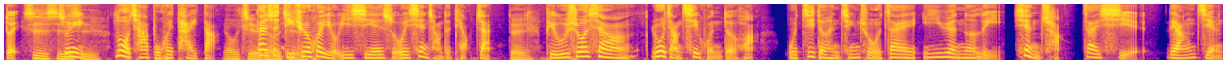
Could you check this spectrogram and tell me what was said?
队，嗯、是，是是，所以落差不会太大。了解，但是的确会有一些所谓现场的挑战。对，比如说像如果讲《气魂》的话，我记得很清楚，我在医院那里现场在写梁简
